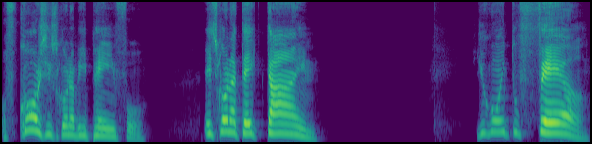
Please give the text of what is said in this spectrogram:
of course, it's gonna be painful. It's gonna take time. You're going to fail,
